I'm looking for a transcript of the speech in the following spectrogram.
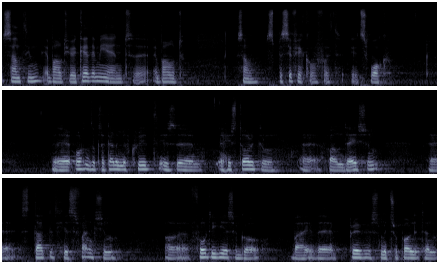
something about your academy and uh, about some specific of its work? The Orthodox Academy of Crete is um, a historical uh, foundation, uh, started his function uh, 40 years ago by the previous Metropolitan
